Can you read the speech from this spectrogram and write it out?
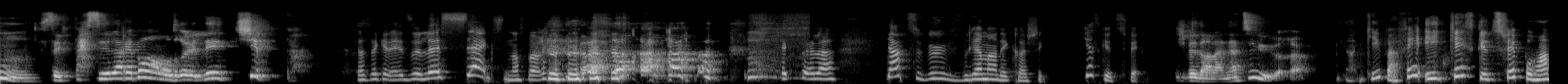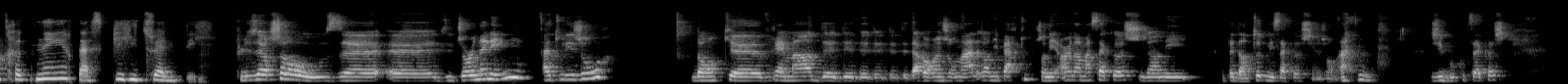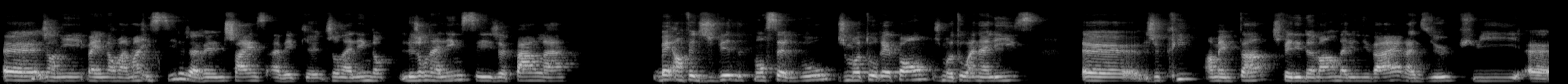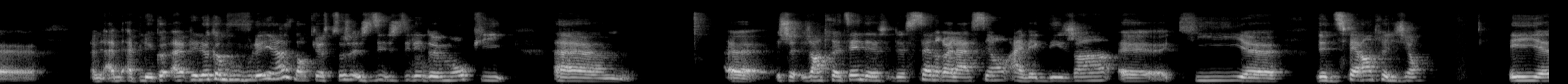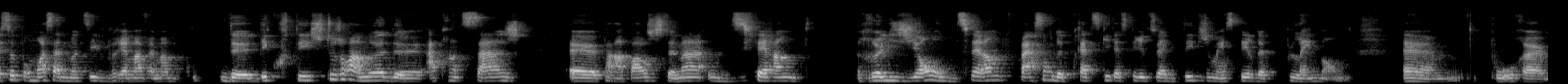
Hmm, c'est facile à répondre. Les chips. Je sais qu'elle allait dire le sexe. Non, c'est pas vrai. Excellent. Quand tu veux vraiment décrocher, qu'est-ce que tu fais? Je vais dans la nature. OK, parfait. Et qu'est-ce que tu fais pour entretenir ta spiritualité? Plusieurs choses. Euh, euh, du journaling à tous les jours. Donc, euh, vraiment, d'avoir un journal. J'en ai partout. J'en ai un dans ma sacoche. J'en ai, en fait, dans toutes mes sacoches, a un journal. J'ai beaucoup de sacoches. J'en ai, ben, normalement, ici, j'avais une chaise avec du journaling. Donc, le journaling, c'est je parle à. Ben, en fait, je vide mon cerveau, je m'auto-réponds, je m'auto-analyse. je prie en même temps, je fais des demandes à l'univers, à Dieu, puis appelez-le comme vous voulez. Hein? Donc, ça, je, dis, les deux mots. Puis, euh, euh, j'entretiens de, saines relations avec des gens euh, qui, de différentes religions. Et ça, pour moi, ça me motive vraiment, vraiment beaucoup d'écouter. Je suis toujours en mode apprentissage par rapport justement aux différentes religions, aux différentes façons de pratiquer ta spiritualité. Puis je m'inspire de plein de monde. Euh, pour, euh,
